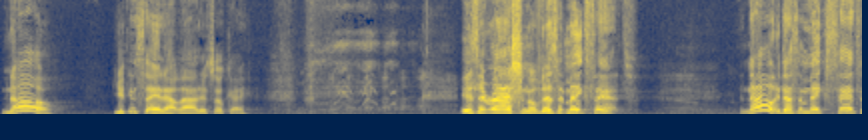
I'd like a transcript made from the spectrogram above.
No. You can say it out loud, it's okay. Is it rational? Does it make sense? No, it doesn't make sense.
